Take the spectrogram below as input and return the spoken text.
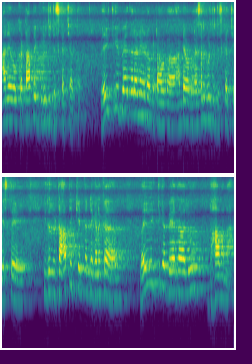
అనే ఒక టాపిక్ గురించి డిస్కస్ చేద్దాం. వైవిక్తిక భేదాలు అనే ఒక టా- ఒక అంటే ఒక లెసన్ గురించి డిస్కస్ చేస్తే ఇందులో టాపిక్ ఏంటంటే కనుక వైవిక్తిక భేదాలు భావన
